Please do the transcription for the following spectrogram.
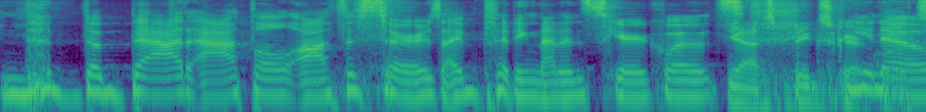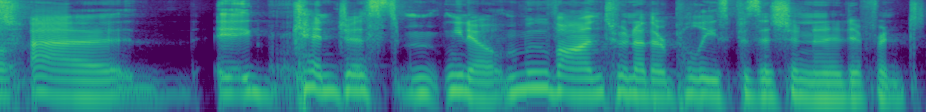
the, the bad apple officers, I'm putting that in scare quotes. Yes, big scare You know, uh, can just you know move on to another police position in a different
